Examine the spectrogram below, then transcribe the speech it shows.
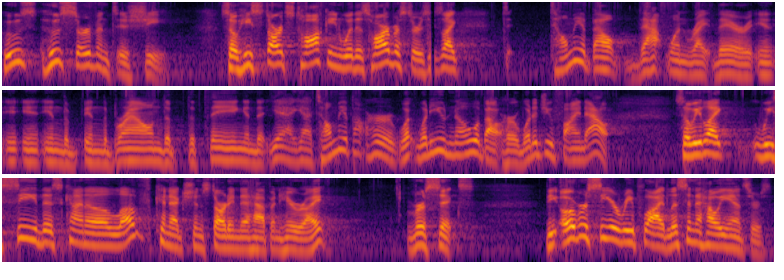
Whose, servant is she? So he starts talking with his harvesters. He's like, tell me about that one right there in, in, in, the, in the brown, the, the thing, and the, yeah, yeah, tell me about her. What, what do you know about her? What did you find out? So we like we see this kind of love connection starting to happen here, right? Verse 6. The overseer replied, listen to how he answers.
